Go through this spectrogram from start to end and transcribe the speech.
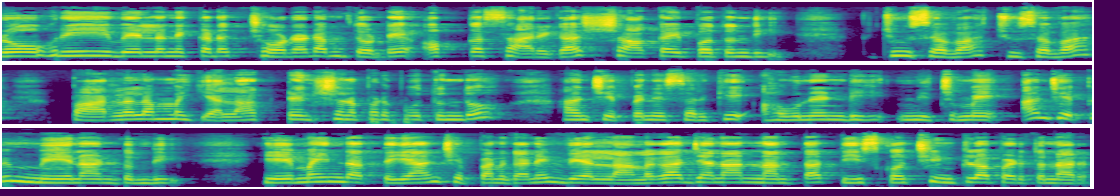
రోహిణి వీళ్ళని ఇక్కడ చూడడంతో ఒక్కసారిగా షాక్ అయిపోతుంది. చూసావా చూసావా? పార్లలమ్మ ఎలా టెన్షన్ పడిపోతుందో అని చెప్పనేసరికి అవునండి నిజమే అని చెప్పి మేనా అంటుంది. ఏమైంది అత్తయ్య అని చెప్పాను కానీ వీళ్ళ అనగా జనాన్నంతా తీసుకొచ్చి ఇంట్లో పెడుతున్నారు.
